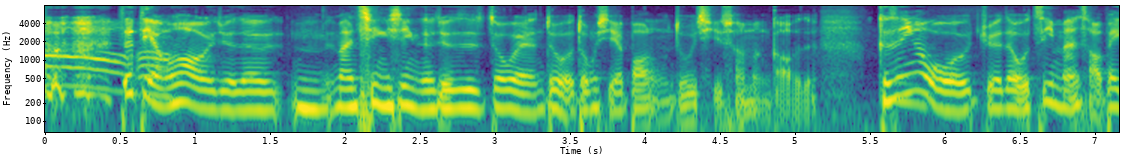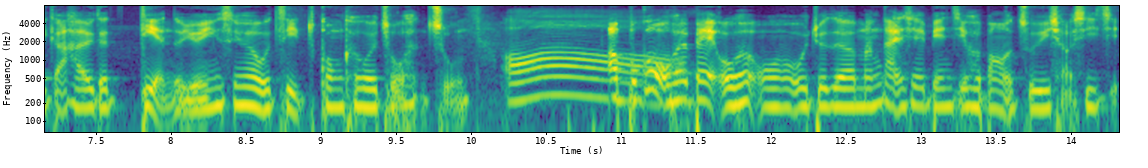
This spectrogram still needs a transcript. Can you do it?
这点的话，我觉得嗯蛮庆幸的，就是周围。人对我东西的包容度其实算蛮高的，可是因为我觉得我自己蛮少被改，还有一个点的原因是因为我自己功课会做很足哦啊。不过我会被我会我我觉得蛮感谢编辑会帮我注意小细节，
